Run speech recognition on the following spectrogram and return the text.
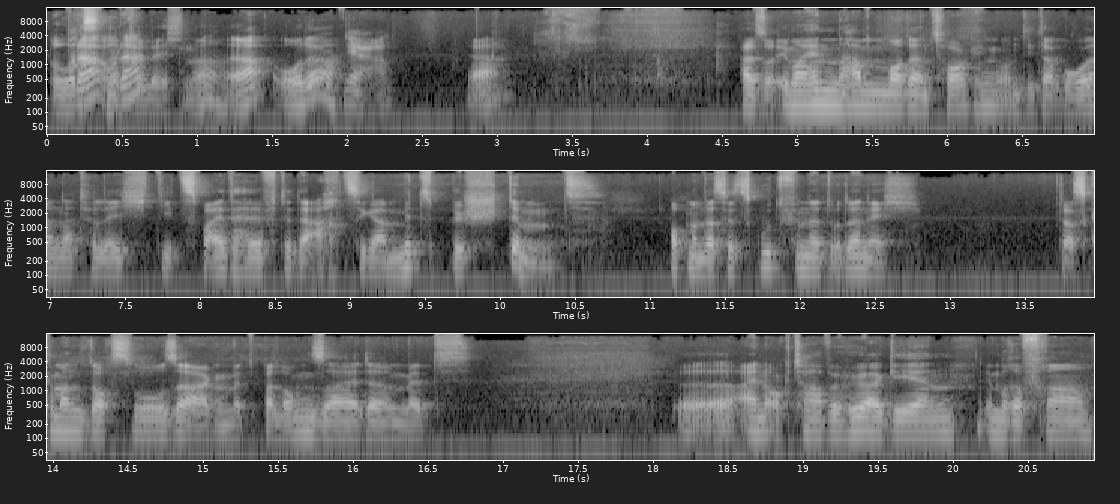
oder, oder? Natürlich, ne? Ja, oder? Ja. Ja. Also immerhin haben Modern Talking und Dieter Bohlen natürlich die zweite Hälfte der 80er mitbestimmt. Ob man das jetzt gut findet oder nicht. Das kann man doch so sagen. Mit Ballonseide, mit äh, eine Oktave höher gehen im Refrain,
